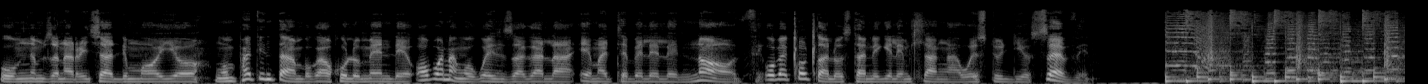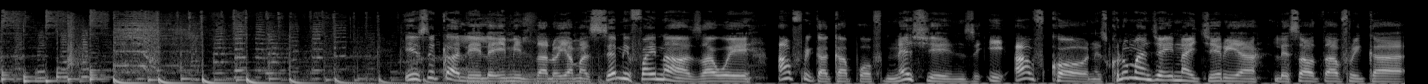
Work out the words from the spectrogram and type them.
umnumzana richard moyo ngumphathi ntambo kahulumende obona ngokwenzakala emathebelele north. Ubexoxa lo sithandekile mhlanga westudio 7 isiqalile imidlalo yama-semifinals awe-africa cup of nations i-afcon. Sikhuluma nje inigeria le-south africa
